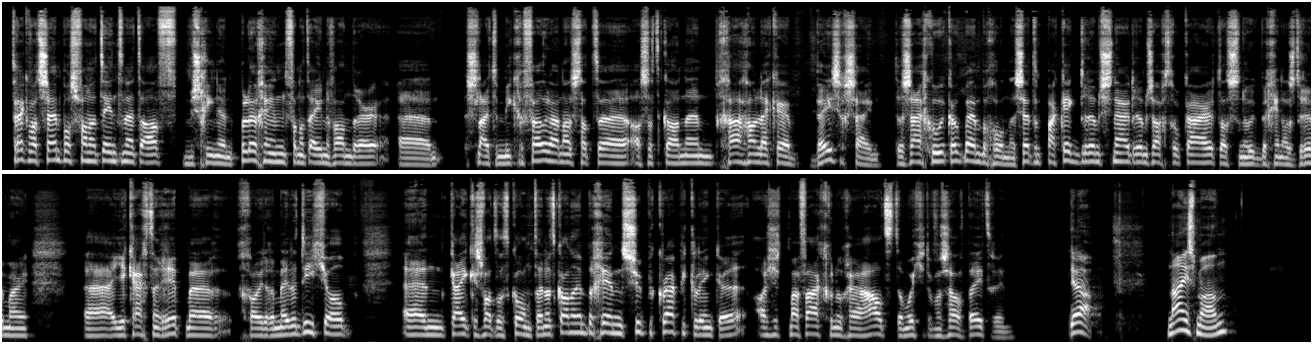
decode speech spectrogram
Trek wat samples van het internet af. Misschien een plugin van het een of ander. Uh, sluit een microfoon aan als dat, als dat kan. En ga gewoon lekker bezig zijn. Dat is eigenlijk hoe ik ook ben begonnen. Zet een paar kickdrums, snare drums achter elkaar. Dat is hoe ik begin als drummer. je krijgt een ritme. Gooi er een melodietje op. En kijk eens wat het komt. En het kan in het begin super crappy klinken. Als je het maar vaak genoeg herhaalt, dan word je er vanzelf beter in. Ja, nice man.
